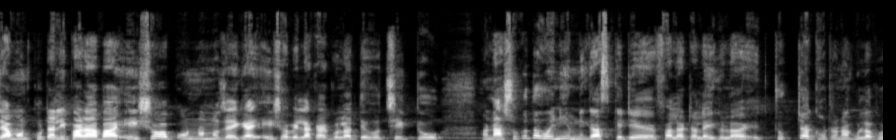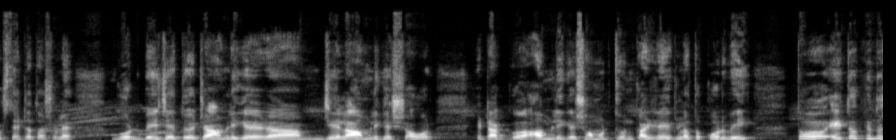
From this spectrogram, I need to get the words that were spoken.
যেমন কুটালিপাড়া বা এইসব অন্য অন্য জায়গায়, এইসব এলাকাগুলোতে হচ্ছে একটু নাশকতা হয়নি, এমনি গাছ কেটে ফেলা টালা এগুলো টুকটাক ঘটনাগুলো ঘটছে। এটা তো আসলে ঘটবেই, যেহেতু এটা আওয়ামী লীগের জেলা আওয়ামী লীগের শহর, এটা আওয়ামী লীগের সমর্থনকারীরা এগুলো তো করবেই। তো এই তো কিন্তু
